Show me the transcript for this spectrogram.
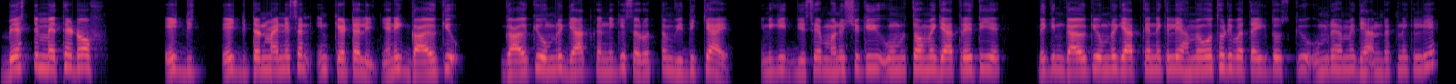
best method of age age determination in cattle यानी गायों की गायों की उम्र ज्ञात करने की सर्वोत्तम विधि क्या है? यानी कि जैसे मनुष्य की उम्र तो हमें ज्ञात रहती है, लेकिन गायों की उम्र ज्ञात करने के लिए हमें वो थोड़ी बताएगी तो उसकी उम्र हमें ध्यान रखने के लिए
